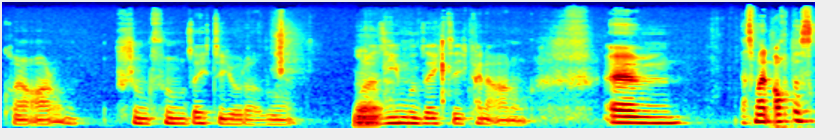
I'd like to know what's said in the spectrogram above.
Keine Ahnung. Bestimmt 65 oder so. Oder Ja. 67, keine Ahnung. Ähm, dass man auch das,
